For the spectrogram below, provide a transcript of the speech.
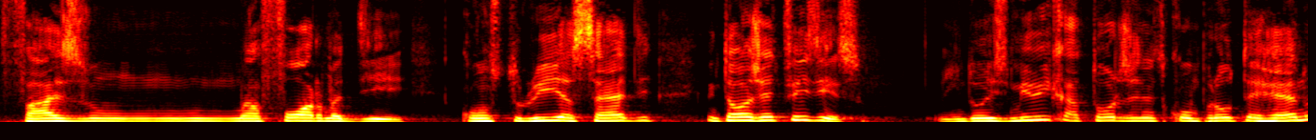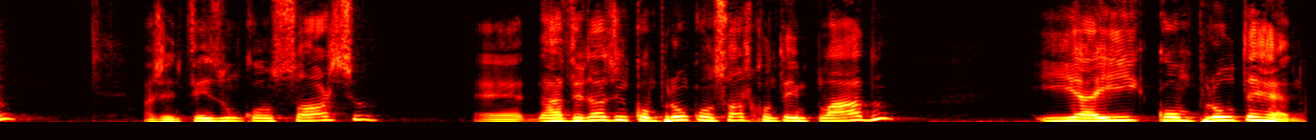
faz um, uma forma de construir a sede. Então a gente fez isso. Em 2014 a gente comprou o terreno, a gente fez um consórcio. É, na verdade, a gente comprou um consórcio contemplado e aí comprou o terreno.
